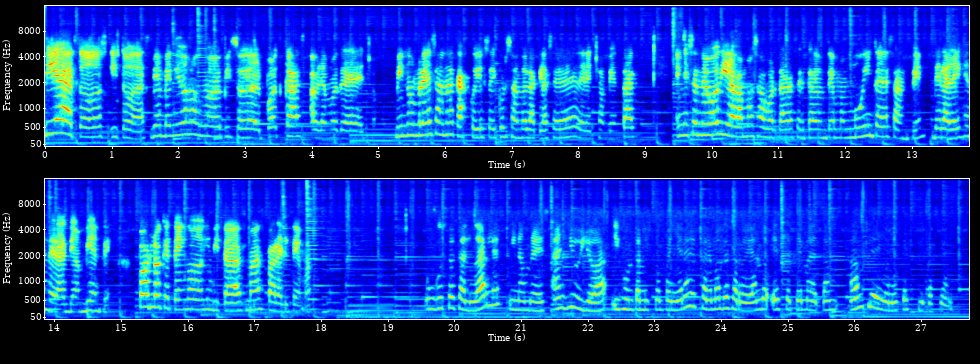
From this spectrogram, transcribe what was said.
día a todos y todas. Bienvenidos a un nuevo episodio del podcast Hablemos de Derecho. Mi nombre es Ana Casco y estoy cursando la clase de Derecho Ambiental. En este nuevo día vamos a abordar acerca de un tema muy interesante de la Ley General de Ambiente, por lo que tengo dos invitadas más para el tema. Un gusto saludarles, mi nombre es Angie Ulloa y junto a mis compañeras estaremos desarrollando este tema de tan amplia y bonita explicación.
